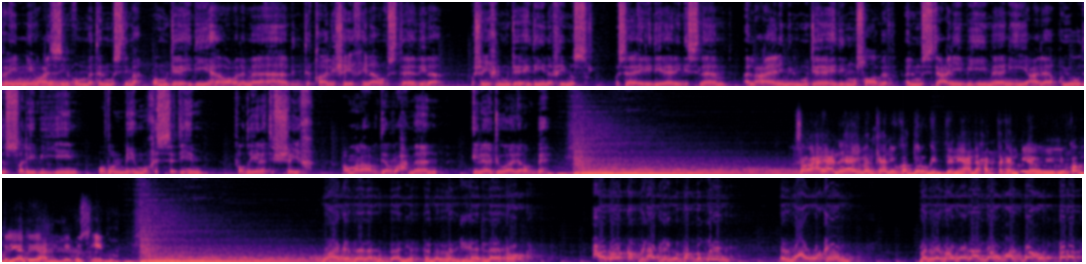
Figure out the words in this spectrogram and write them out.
فإني أعزي الأمة المسلمة ومجاهديها وعلماءها بانتقال شيخنا وأستاذنا وشيخ المجاهدين في مصر وسائر ديار الإسلام العالم المجاهد المصابر المستعلي بإيمانه على قيود الصليبيين وظلمهم وخستهم فضيلة الشيخ عمر عبد الرحمن إلى جوار ربه. بصراحة يعني أيمن كان يقدره جدا يعني حتى كان بي- يقبل يده يعني بيبوس إيده. وهكذا لابد أن يستمر الجهاد لا يتوقف. هيتوقف من أجل المثبطين المعوقين من يزعمون أنهم أتباع السلف.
